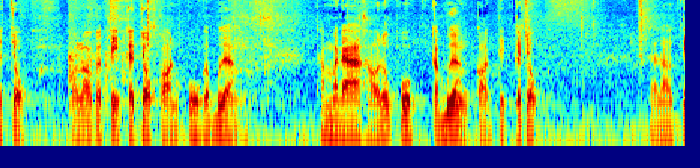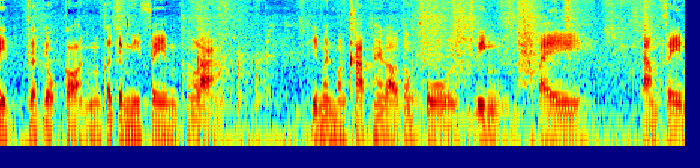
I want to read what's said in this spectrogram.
ระจกเพราะเราก็ติดกระจกก่อนปูกระเบื้อง ธรรมดาเขาต้องปูกระเบื้องก่อนติดกระจก แต่เราติดกระจกก่อนมันก็จะมีเฟรมข้างล่าง ที่มันบังคับให้เราต้องปูวิ่งไปตามเฟรม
